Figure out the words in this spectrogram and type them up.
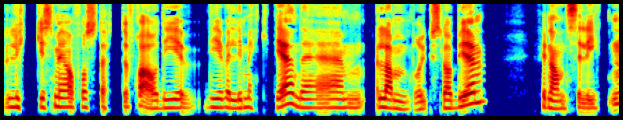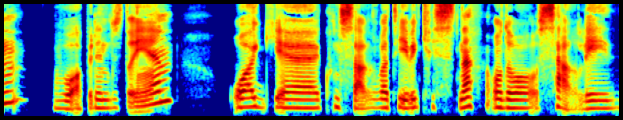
lykkes med å få støtte fra, og de de er veldig mektige. Det er um, landbrukslobbyen, finanseliten, våpenindustrien og eh, konservative kristne, og da særlig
